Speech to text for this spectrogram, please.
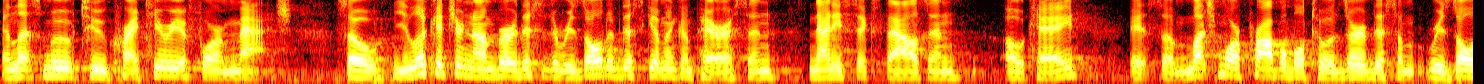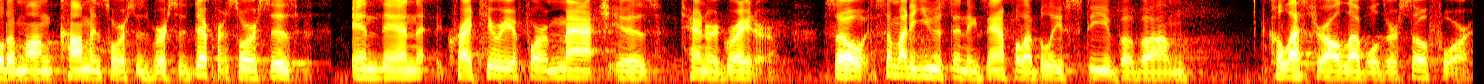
and let's move to criteria for a match. So you look at your number, this is a result of this given comparison 96,000, okay. It's much more probable to observe this result among common sources versus different sources. And then criteria for a match is 10 or greater. So somebody used an example, I believe, Steve, of um, cholesterol levels or so forth.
